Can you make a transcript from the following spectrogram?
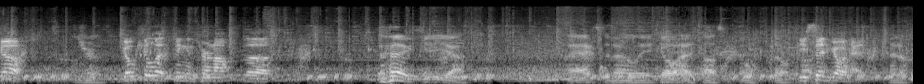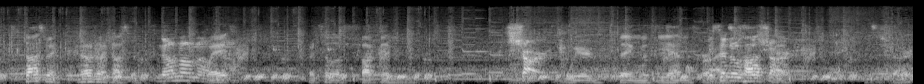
Go. Go kill that thing and turn off the. yeah. I accidentally. Go ahead, toss me. Don't, don't. He toss said go ahead. I know. Toss me. No, don't toss me. No, no, no. Wait. no. Until the fucking Shark. weird thing with the end fries. said it was a Toss me. shark. It's a shark?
